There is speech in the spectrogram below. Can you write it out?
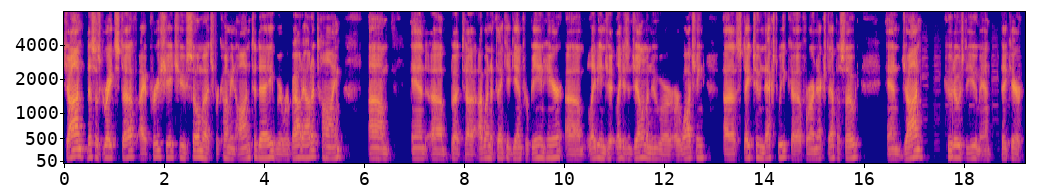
John, this is great stuff. I appreciate you so much for coming on today. We are about out of time. Um, and uh, but uh, I want to thank you again for being here, um, lady and ge- ladies and gentlemen who are, are watching. Uh, stay tuned next week uh, for our next episode. And John, kudos to you, man. Take care.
